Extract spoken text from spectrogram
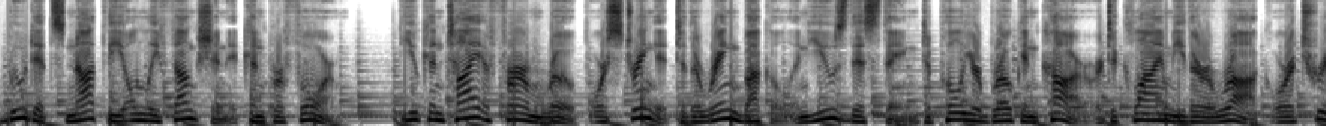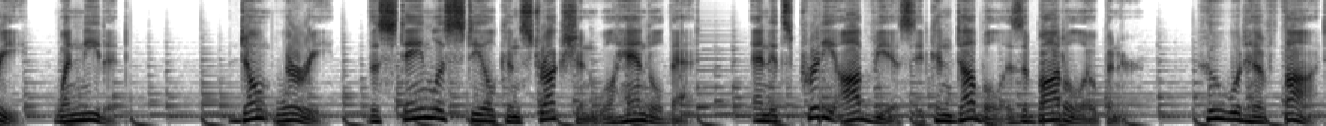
But it's not the only function it can perform. You can tie a firm rope or string it to the ring buckle and use this thing to pull your broken car or to climb either a rock or a tree, when needed. Don't worry, the stainless steel construction will handle that. And it's pretty obvious it can double as a bottle opener. Who would have thought?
